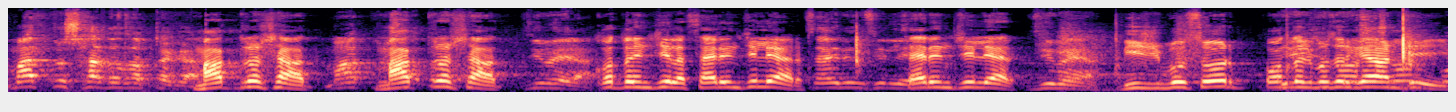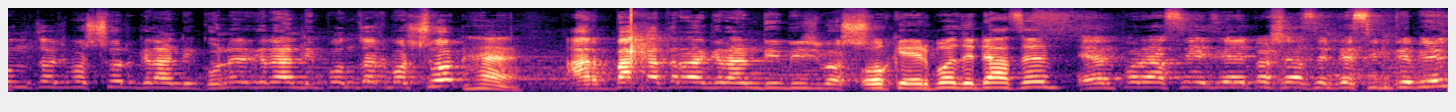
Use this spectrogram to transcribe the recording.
মাত্র সাত হাজার টাকা। মাত্র সাত? মাত্র মাত্র সাত? জি ভাইয়া। কত ইঞ্চি লেয়ার চার ইঞ্চি লেয়ার চার ইঞ্চি চার ইঞ্চি লেয়ার জি ভাইয়া। বিশ বছর পঞ্চাশ বছর গ্যারান্টি পঞ্চাশ বছর গ্যারান্টি গুণের গ্যারান্টি পঞ্চাশ বছর। হ্যাঁ। আর বাকাতারার গ্যারান্টি বিশ বছর। ওকে এরপর যেটা আছে? এরপরে আছে এই যে এই পাশে আছে ড্রেসিং টেবিল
